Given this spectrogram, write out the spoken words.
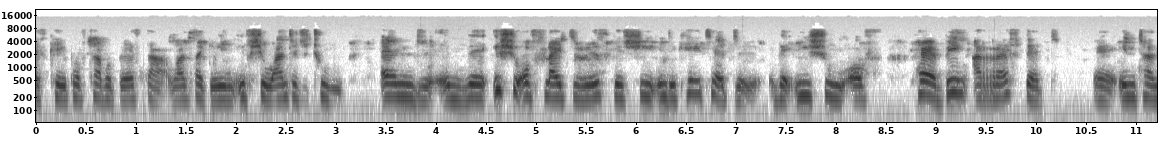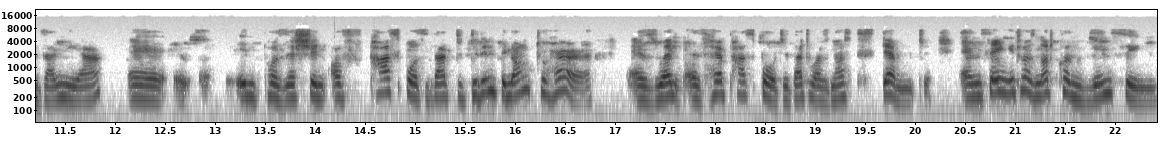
escape of Tabo Besta once again if she wanted to and the issue of flight risk, she indicated the issue of her being arrested uh, in Tanzania uh, in possession of passports that didn't belong to her, as well as her passport that was not stamped, and saying it was not convincing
